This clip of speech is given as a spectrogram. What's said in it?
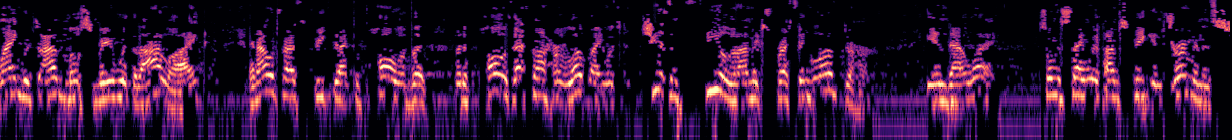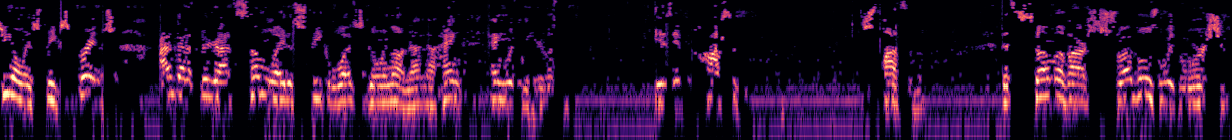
language I'm most familiar with that I like, And I would try to speak that to Paula, but, but if Paula, that's not her love language, she doesn't feel that I'm expressing love to her in that way. So in the same way, if I'm speaking German and she only speaks French, I've got to figure out some way to speak what's going on. Now, now hang, hang with me here. Listen. Is it possible? Possible that some of our struggles with worship,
